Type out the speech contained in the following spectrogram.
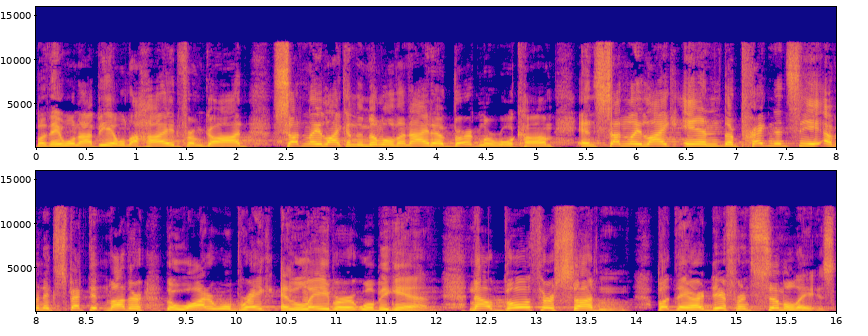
But they will not be able to hide from God. Suddenly, like in the middle of the night, a burglar will come. And suddenly, like in the pregnancy of an expectant mother, the water will break and labor will begin. Now, both are sudden, but they are different similes.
